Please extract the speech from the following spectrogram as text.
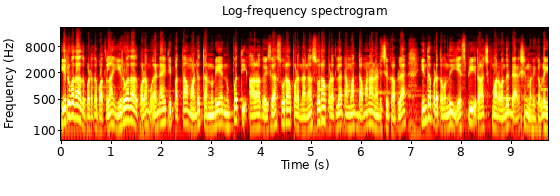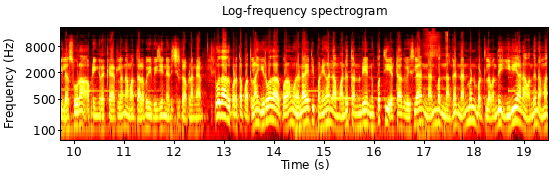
இருபதாவது படத்தை பார்த்தலாம் இருபதாவது படம் ரெண்டாயிரத்தி பத்தாம் ஆண்டு தன்னுடைய முப்பத்தி ஆறாவது வயசில் சுறா படம் தாங்க. சுறா படத்தில் நம்ம தமனா நடிச்சிருக்காப்புல. இந்த படத்தை வந்து எஸ்பி ராஜ்குமார் வந்து டைரக்ஷன் பண்ணிக்காப்புல இல்லை சுறா அப்படிங்கிற கேரக்டரில் நம்ம தளபதி விஜய் நடிச்சிருக்காப்புலங்க. இருபதாவது படத்தை பார்த்தலாம் இருபதாவது படம் ரெண்டாயிரத்தி பன்னிரெண்டாம் ஆண்டு தன்னுடைய முப்பத்தி எட்டாவது வயசில் நண்பன் தாங்க. நண்பன் படத்தில் வந்து இலியானா வந்து நம்ம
